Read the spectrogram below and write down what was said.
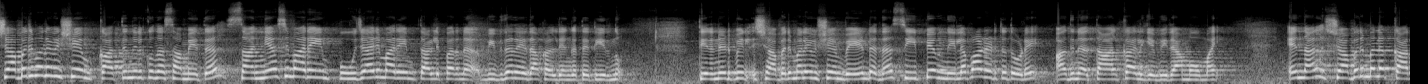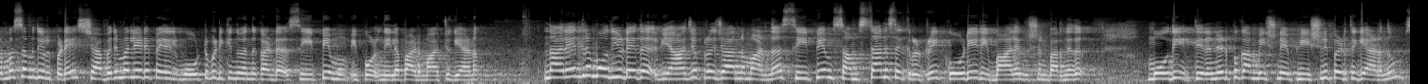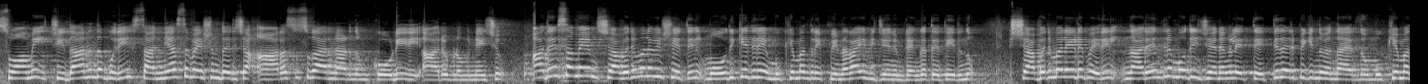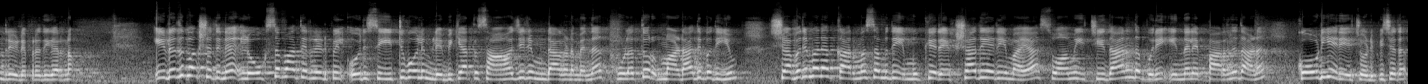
ശബരിമല വിഷയം കത്തിനിൽക്കുന്ന സമയത്ത് സന്യാസിമാരെയും പൂജാരിമാരെയും തള്ളിപ്പറഞ്ഞ് വിവിധ നേതാക്കൾ രംഗത്തെത്തിയിരുന്നു. തിരഞ്ഞെടുപ്പിൽ ശബരിമല വിഷയം വേണ്ടെന്ന് സി പി എം നിലപാടെടുത്തതോടെ അതിന് താൽക്കാലിക വിരാമവുമായി. എന്നാൽ ശബരിമല കർമ്മസമിതി ഉൾപ്പെടെ ശബരിമലയുടെ പേരിൽ വോട്ട് പിടിക്കുന്നുവെന്ന് കണ്ട് സി പി എമ്മും ഇപ്പോൾ നിലപാട് മാറ്റുകയാണ്. നരേന്ദ്രമോദിയുടേത് വ്യാജ പ്രചാരണമാണെന്ന് സി പി എം സംസ്ഥാന സെക്രട്ടറി കോടിയേരി ബാലകൃഷ്ണൻ പറഞ്ഞത്. മോദി തിരഞ്ഞെടുപ്പ് കമ്മീഷനെ ഭീഷണിപ്പെടുത്തുകയാണെന്നും സ്വാമി ചിദാനന്ദപുരി സന്യാസ വേഷം ധരിച്ച ആർ എസ് എസുകാരനാണെന്നും കോടിയേരി ആരോപണം ഉന്നയിച്ചു. അതേസമയം ശബരിമല വിഷയത്തിൽ മോദിക്കെതിരെ മുഖ്യമന്ത്രി പിണറായി വിജയനും രംഗത്തെത്തിയിരുന്നു. ശബരിമലയുടെ പേരിൽ നരേന്ദ്രമോദി ജനങ്ങളെ തെറ്റിദ്ധരിപ്പിക്കുന്നുവെന്നായിരുന്നു മുഖ്യമന്ത്രിയുടെ പ്രതികരണം. ഇടതുപക്ഷത്തിന് ലോക്സഭാ തിരഞ്ഞെടുപ്പിൽ ഒരു സീറ്റ് പോലും ലഭിക്കാത്ത സാഹചര്യം ഉണ്ടാകണമെന്ന് കുളത്തൂർ മഠാധിപതിയും ശബരിമല കർമ്മസമിതി മുഖ്യ രക്ഷാധികാരിയുമായ സ്വാമി ചിദാനന്ദപുരി ഇന്നലെ പറഞ്ഞതാണ് കോടിയേരിയെ ചൊടിപ്പിച്ചത്.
